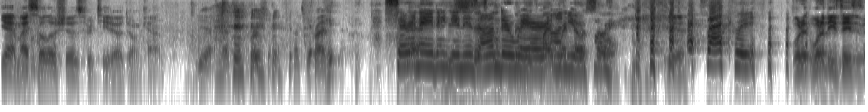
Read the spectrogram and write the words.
Yeah, my solo shows for Tito don't count. Yeah, that's personal. That's private. Serenading He in his underwear beneath my on your windowsill. floor. Yeah. Exactly. one, one of these days is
